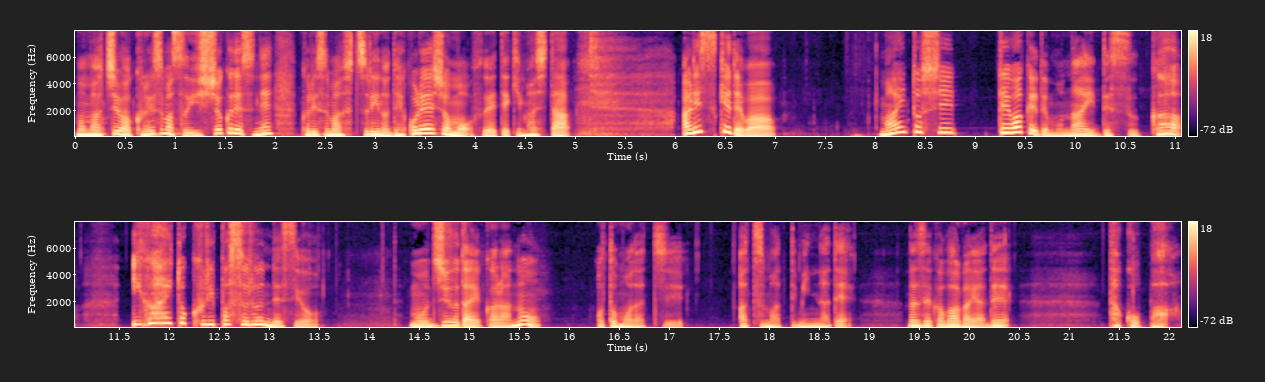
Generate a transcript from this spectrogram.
もう街はクリスマス一色ですね。クリスマスツリーのデコレーションも増えてきました。アリス家では毎年ってわけでもないですが意外とクリパするんですよ。もう10代からのお友達集まってみんなでなぜか我が家でタコパ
